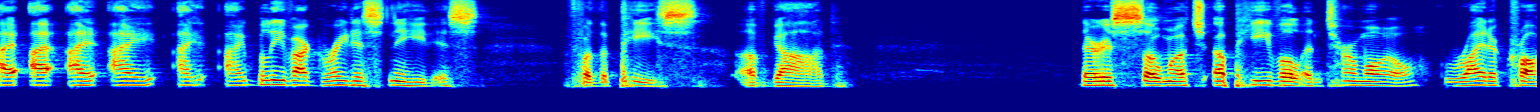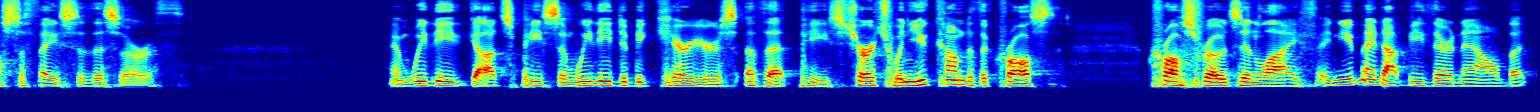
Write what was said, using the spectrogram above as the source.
I, I, I, I, I believe our greatest need is for the peace of God. There is so much upheaval and turmoil right across the face of this earth. And we need God's peace and we need to be carriers of that peace. Church, when you come to the cross crossroads in life, and you may not be there now, but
